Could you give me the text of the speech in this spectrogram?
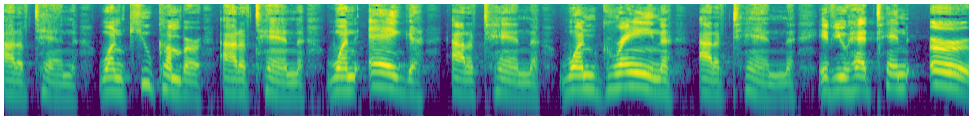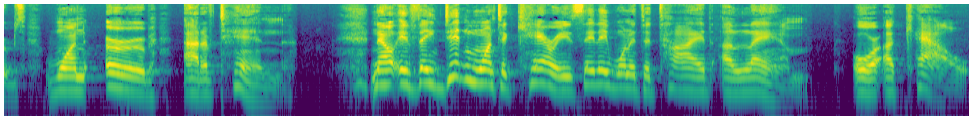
out of ten, one cucumber out of ten, one egg out of 10, one grain out of 10. If you had 10 herbs, one herb out of 10. Now, if they didn't want to carry, say they wanted to tithe a lamb or a cow,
